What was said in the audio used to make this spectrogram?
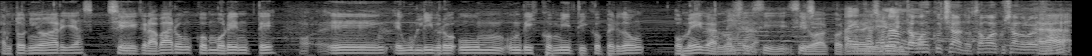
Antonio Arias, que grabaron con Morente oh, eh. en, un libro, un, disco mítico, perdón, Omega, no sé si, si os acordáis. Estamos escuchando, estamos escuchando lo de ah,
